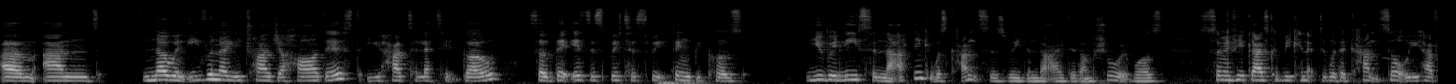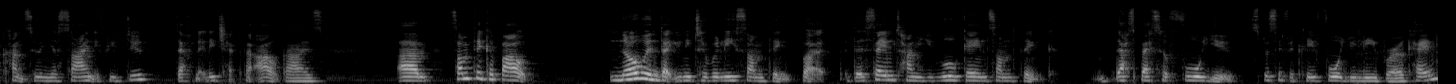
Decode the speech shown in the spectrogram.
um, and knowing even though you tried your hardest, you had to let it go. So there is this bittersweet thing because you releasing that. I think it was Cancer's reading that I did. I'm sure it was. Some of you guys could be connected with a Cancer or you have Cancer in your sign. If you do, definitely check that out, guys. Um, something about knowing that you need to release something, but at the same time, you will gain something that's better for you, specifically for you, Libra, okay?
